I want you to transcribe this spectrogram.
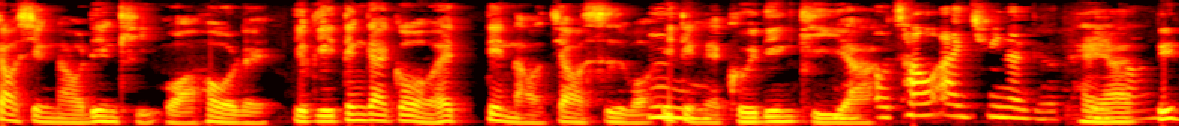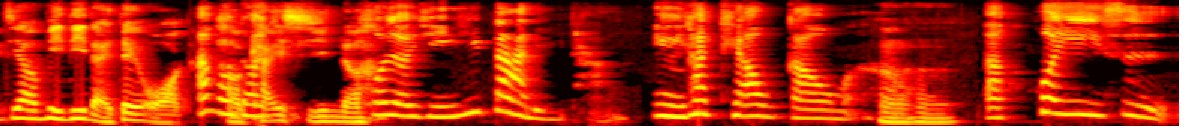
教室若有冷气偌好咧，尤其顶届个有迄电脑教室无，嗯。一定会开冷气啊。我超爱去那个地系啊，，你只要闭你内底活，好开心哦。或者是去大礼堂，因为它挑高嘛，嗯哼，啊，会议室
